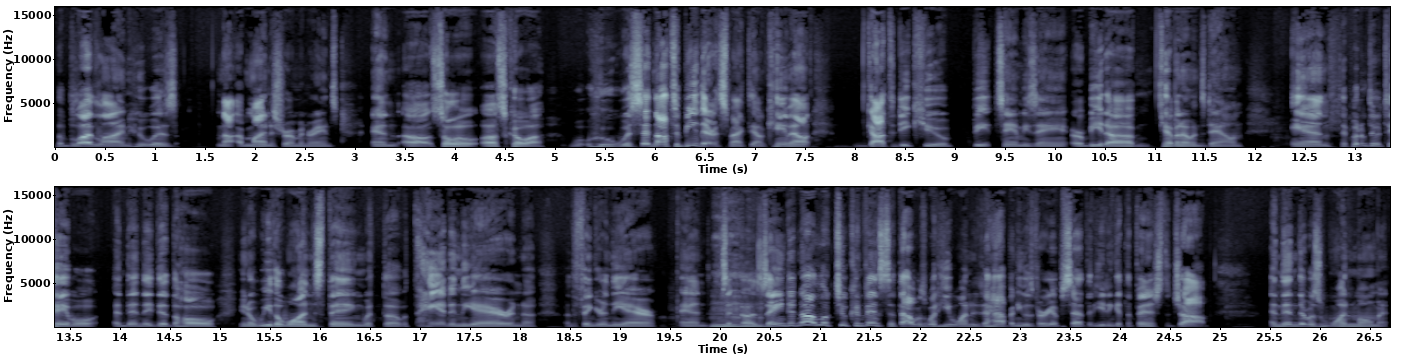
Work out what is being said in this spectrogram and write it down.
the Bloodline, who was not uh, minus Roman Reigns and uh, Solo uh, Sikoa, wh- who was said not to be there at SmackDown, came out, got the DQ, beat Sami Zayn or beat uh, Kevin Owens down, and they put him to a table, and then they did the whole you know we the ones thing with the with the hand in the air and the, the finger in the air, and Z- uh, Mhm. Zayn did not look too convinced that that was what he wanted to happen. He was very upset that he didn't get to finish the job. And then there was one moment,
